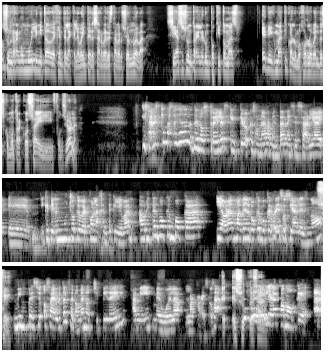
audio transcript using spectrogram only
es un rango muy limitado de gente a la que le va a interesar ver esta versión nueva. Si haces un tráiler un poquito más enigmático, a lo mejor lo vendes como otra cosa y funciona. Y sabes que más allá de, los trailers, que creo que son una herramienta necesaria eh, y que tienen mucho que ver con la gente que llevan, ahorita el boca en boca y ahora más bien el boca en boca en redes sociales, ¿no? Sí. Mi impresión, o sea, ahorita el fenómeno Chippy Dale a mí me vuela la cabeza. O sea, eh, Chippy Dale era como que, ah,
